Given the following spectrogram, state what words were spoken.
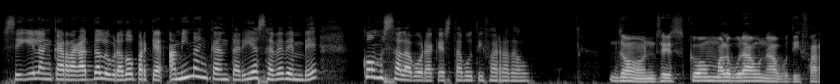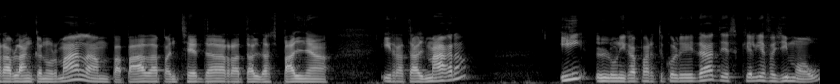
sigui l'encarregat de l'obrador, perquè a mi m'encantaria saber ben bé com s'elabora aquesta botifarra d'ou. Doncs és com elaborar una botifarra blanca normal, amb papada, panxeta, retall d'espatlla i retall magre, i l'única particularitat és que li afegim ou.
